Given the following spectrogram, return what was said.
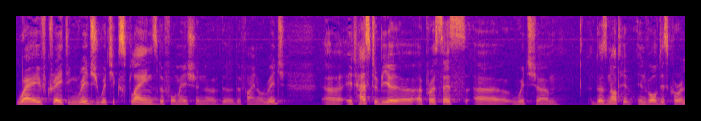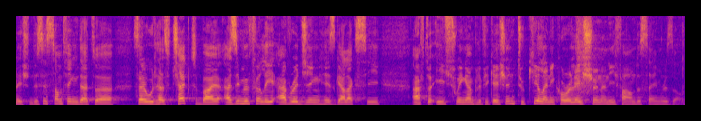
wave creating ridge, which explains the formation of the, the final ridge. Uh, it has to be a, a process uh, which um, does not involve this correlation. This is something that uh, Sellwood has checked by azimuthally averaging his galaxy after each swing amplification to kill any correlation, and he found the same result.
